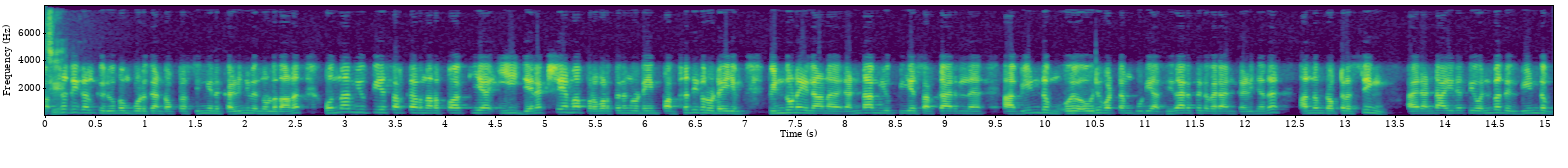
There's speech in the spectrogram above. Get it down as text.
പദ്ധതികൾക്ക് രൂപം കൊടുക്കാൻ ഡോക്ടർ സിംഗിന് കഴിഞ്ഞു എന്നുള്ളതാണ്. ഒന്നാം യു പി എ സർക്കാർ നടപ്പാക്കിയ ഈ ജനക്ഷേമ പ്രവർത്തനങ്ങളുടെയും പദ്ധതികളുടെയും പിന്തുണയിലാണ് രണ്ടാം യു പി എ സർക്കാരിന് വീണ്ടും ഒരു വട്ടം കൂടി അധികാരത്തിൽ വരാൻ കഴിഞ്ഞത്. അന്നും ഡോക്ടർ സിംഗ് രണ്ടായിരത്തി ഒൻപതിൽ വീണ്ടും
